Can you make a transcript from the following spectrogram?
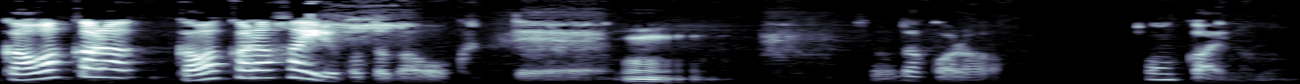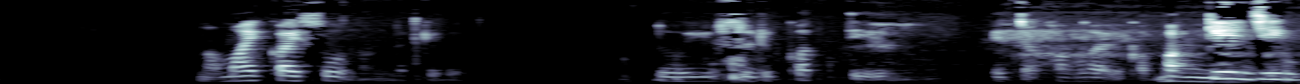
側から側から入ることが多くて。うん。そうだから今回のも、まあ、毎回そうなんだけどどういうするかっていうのをめっちゃ考えるか。パッケージ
